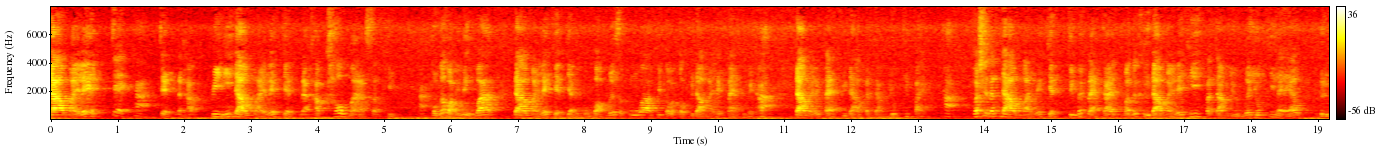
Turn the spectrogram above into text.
ดาวหมายเลขเจ็ดค่ะ 7นะครับปีนี้ดาวหมายเลข7นะครับเข้ามาสถิตค่ะผมต้องบอกนิดนึงว่าดาวหมายเลข7อย่างที่ผมบอกเมื่อสักครู่ว่าทิศตะวันตกคือดาวหมายเลข8ถูกไหมครับดาวหมายเลข8คือดาวประจำยุคที่8ค่ะเพราะฉะนั้นดาวหมายเลข7จึงไม่แปลกใจมันก็คือดาวหมายเลขที่ประจำอยู่เมื่อยุคที่แล้ว หรือ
